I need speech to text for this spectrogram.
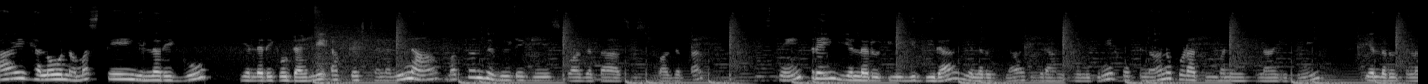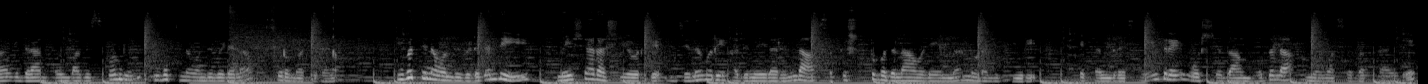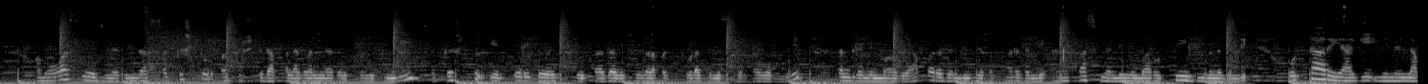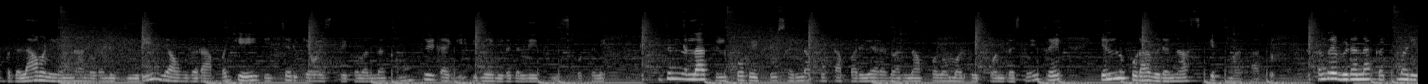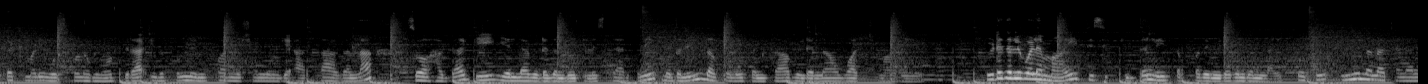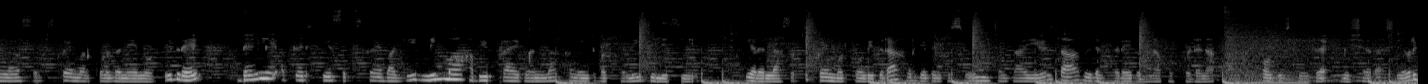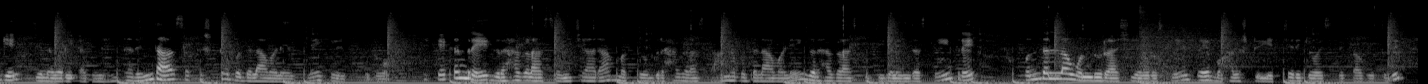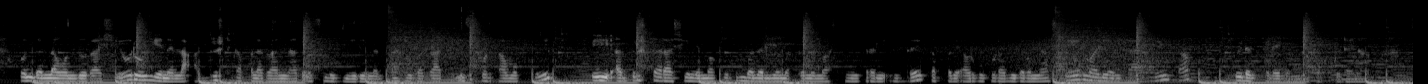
Hi, hello, ನಮಸ್ತೆ ಎಲ್ಲರಿಗೂ. ಎಲ್ಲರಿಗೂ ಡೈಲಿ ಅಪ್ಡೇಟ್ ಚಾನಲಿನ ಮತ್ತೊಂದು ವಿಡಿಯೋಗೆ ಸ್ವಾಗತ, ಸುಸ್ವಾಗತ. ಸ್ನೇಹಿತರೆ, ಎಲ್ಲರೂ ಹೇಗಿದ್ದೀರಾ? ಎಲ್ಲರೂ ಚೆನ್ನಾಗಿದ್ದೀರಾ ಹೇಳಿದ್ದೀನಿ. ಹೋಪ್ ನಾನು ಕೂಡ ತುಂಬಾ ಚೆನ್ನಾಗಿದ್ದೀನಿ. ಎಲ್ಲರೂ ಚೆನ್ನಾಗಿದ್ದೀರಾ ಅಂತ ಭಾವಿಸ್ಕೊಂಡು ಇವತ್ತಿನ ಒಂದು ವಿಡಿಯೋನ ಶುರು ಮಾಡಿರೋಣ ಇವತ್ತಿನ ಒಂದು ವಿಡಿಯೋದಲ್ಲಿ ಮೇಷರಾಶಿಯವರಿಗೆ ಜನವರಿ ಹದಿನೇಳರಿಂದ ಸಾಕಷ್ಟು ಬದಲಾವಣೆಯನ್ನು ನೋಡಲಿದ್ದೀರಿ. ಯಾಕಂದರೆ ಸ್ನೇಹಿತರೆ, ವರ್ಷದ ಮೊದಲ ಅಮಾವಾಸ್ಯೆ ಬರ್ತಾ ಇದೆ. ಅಮಾವಾಸ್ಯೆಯ ದಿನದಿಂದ ಸಾಕಷ್ಟು ಅದೃಷ್ಟದ ಫಲಗಳನ್ನು ಗಳಿಸಲಿದ್ದೀರಿ. ಸಾಕಷ್ಟು ಎಚ್ಚರಿಕೆ ವಹಿಸಬೇಕಾದ ವಿಷಯಗಳ ಬಗ್ಗೆ ಕೂಡ ತಿಳಿಸ್ಕೊಳ್ತಾ ಹೋಗ್ತೀವಿ. ಅಂದರೆ ನಿಮ್ಮ ವ್ಯಾಪಾರದಲ್ಲಿ, ವ್ಯವಹಾರದಲ್ಲಿ, ಹಣಕಾಸಿನಲ್ಲಿ, ನಿಮ್ಮ ವೃತ್ತಿ ಜೀವನದಲ್ಲಿ ಒಟ್ಟಾರೆಯಾಗಿ ಏನೆಲ್ಲ ಬದಲಾವಣೆಯನ್ನು ನೋಡಲಿದ್ದೀರಿ, ಯಾವುದರ ಬಗ್ಗೆ ಎಚ್ಚರಿಕೆ ವಹಿಸಬೇಕು ಅನ್ನೋದನ್ನ ಕಂಪ್ಲೀಟಾಗಿ ಇದೇ ವಿಡಿಯೋದಲ್ಲಿ ತಿಳಿಸ್ಕೊಡ್ತೀನಿ. ಇದನ್ನೆಲ್ಲ ತಿಳ್ಕೋಬೇಕು, ಸಣ್ಣ ಪುಟ್ಟ ಪರಿಹಾರಗಳನ್ನು ಫಾಲೋ ಮಾಡಬೇಕು ಅಂದರೆ ಸ್ನೇಹಿತರೆ, ಎಲ್ಲೂ ಕೂಡ ವಿಡನ್ನ ಸ್ಕಿಪ್ ಮಾಡಬಾರ್ದು. ಅಂದರೆ ವಿಡನ್ನ ಕಟ್ ಮಾಡಿ ಕಟ್ ಮಾಡಿ ಓಡಿಸ್ಕೊಂಡು ಹೋಗಿ ನೋಡ್ತೀರಾ, ಇದು ಫುಲ್ ಇನ್ಫಾರ್ಮೇಷನ್ ನಿಮಗೆ ಅರ್ಥ ಆಗಲ್ಲ. ಸೊ ಹಾಗಾಗಿ ಎಲ್ಲ ವಿಡದಲ್ಲೂ ತಿಳಿಸ್ತಾ ಇರ್ತೀನಿ. ಮೊದಲಿಂದ ಕೊನೆ ತನಕ ವಿಡನ್ನ ವಾಚ್ ಮಾಡಿ. ವಿಡಿಯೋದಲ್ಲಿ ಒಳ್ಳೆ ಮಾಹಿತಿ ಸಿಕ್ಕಿದ್ದಲ್ಲಿ ತಪ್ಪದೆ ವಿಡಿಯೋದಲ್ಲಿ ಲೈಕ್ ಕೊಟ್ಟು ಇನ್ನೂ ನನ್ನ ಚಾನಲ್ನ ಸಬ್ಸ್ಕ್ರೈಬ್ ಮಾಡ್ಕೊಳ್ಳೋದನ್ನೇ ನೋಡ್ತಿದ್ರೆ ಡೈಲಿ ಅಪ್ಡೇಟ್ಸ್ಗೆ ಸಬ್ಸ್ಕ್ರೈಬ್ ಆಗಿ ನಿಮ್ಮ ಅಭಿಪ್ರಾಯಗಳನ್ನು ಕಮೆಂಟ್ ಬಾಕ್ಸಲ್ಲಿ ತಿಳಿಸಿ. ಯಾರೆಲ್ಲ ಸಬ್ಸ್ಕ್ರೈಬ್ ಮಾಡ್ಕೊಂಡಿದ್ದೀರಾ, ಅವ್ರಿಗೆ ಯು ಸೋ ಮಚ್ ಅಂತ ಹೇಳ್ತಾ ವಿಡಿಯೋ ಕಡೆ ಗಮನ ಕೊಟ್ಬಿಡೋಣ. ಹೌದು ಸ್ನೇಹಿತರೆ, ಮೇಷರಾಶಿಯವರಿಗೆ ಜನವರಿ ಹದಿನೆಂಟರಿಂದ ಸಾಕಷ್ಟು ಬದಲಾವಣೆ ಅಂತಲೇ ಹೇಳ್ಬೋದು. ಯಾಕಂದರೆ ಗ್ರಹಗಳ ಸಂಚಾರ ಮತ್ತು ಗ್ರಹಗಳ ಸ್ಥಾನ ಬದಲಾವಣೆ, ಗ್ರಹಗಳ ಸ್ಥಿತಿಗಳಿಂದ ಸ್ನೇಹಿತರೆ, ಒಂದಲ್ಲ ಒಂದು ರಾಶಿಯವರು ಸ್ನೇಹಿತರೆ ಬಹಳಷ್ಟು ಎಚ್ಚರಿಕೆ ವಹಿಸಬೇಕಾಗುತ್ತದೆ. ಒಂದಲ್ಲ ಒಂದು ರಾಶಿಯವರು ಏನೆಲ್ಲ ಅದೃಷ್ಟದ ಫಲಗಳನ್ನು ಗಳಿಸಲಿದ್ದೀರಿ ಅಂತ ಇವಾಗ ತಿಳಿಸ್ಕೊಡ್ತಾ ಹೋಗ್ತೀನಿ. ಈ ಅದೃಷ್ಟ ರಾಶಿ ನಿಮ್ಮ ಕುಟುಂಬದಲ್ಲಿ ಮತ್ತು ನಿಮ್ಮ ಸ್ನೇಹಿತರಲ್ಲಿ ಇದ್ದರೆ ತಪ್ಪದೆ ಅವ್ರಿಗೂ ಕೂಡ ವಿಡಿಯೋವನ್ನು ಶೇರ್ ಮಾಡಿ ಅಂತ ಹೇಳ್ತಾ ವಿಡಿಯೋದ ಕಡೆ ಗಮನ ಕೊಟ್ಬಿಡೋಣ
